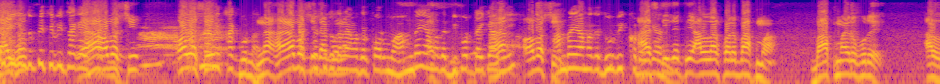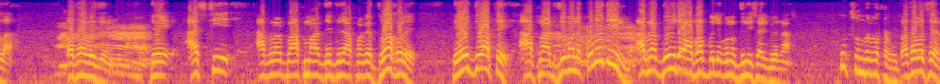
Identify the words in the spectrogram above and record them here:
যাই হোক। হ্যাঁ অবশ্যই অবশ্যই। থাকব না। না হ্যাঁ অবশ্যই থাকব না। আমাদের কর্ম। আমরাই আমাদের বিপদ ডাইকে হ্যাঁ, আনি। অবশ্যই। আমরাই আমাদের দুর্ভিক্ষ আজকে যদি আল্লাহর পরে বাপ মা বাপ মায়ের উপরে আল্লাহ কথা বুঝেন। যে আজকে আপনার বাপ মা যদি আপনাকে দোয়া করে এই দোয়াতে আপনার জীবনে কোনোদিন আপনার দুইটা অভাব বলে কোনো জিনিস আসবে না। খুব সুন্দর কথা বলছেন। কথা বলছেন?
